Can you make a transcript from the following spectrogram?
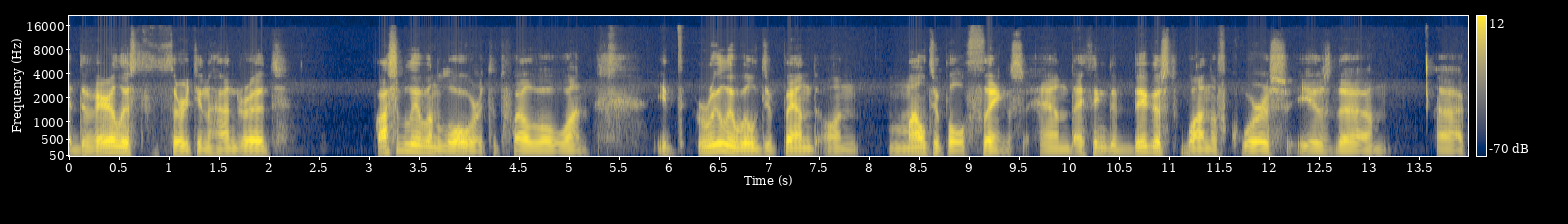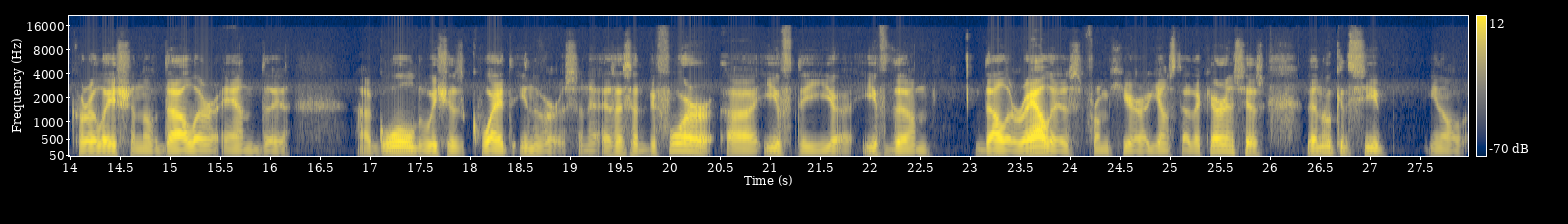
At the very least 1300 possibly even lower to 1201 it really will depend on multiple things and I think the biggest one of course is the um, uh, correlation of dollar and uh, gold which is quite inverse. And as I said before uh, if the uh, if the dollar rallies from here against other currencies then we could see you know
